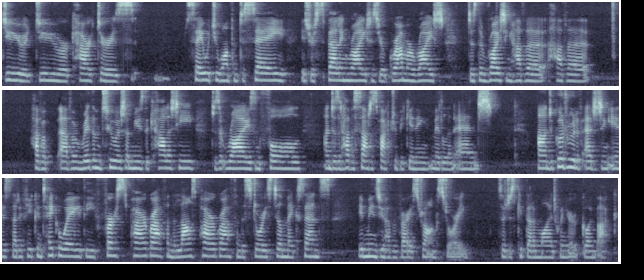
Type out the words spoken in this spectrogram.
do your do your characters say what you want them to say? Is your spelling right? Is your grammar right? Does the writing have a have a have a have a rhythm to it, a musicality? Does it rise and fall? And does it have a satisfactory beginning, middle, and end? And a good rule of editing is that if you can take away the first paragraph and the last paragraph and the story still makes sense, it means you have a very strong story. So just keep that in mind when you're going back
